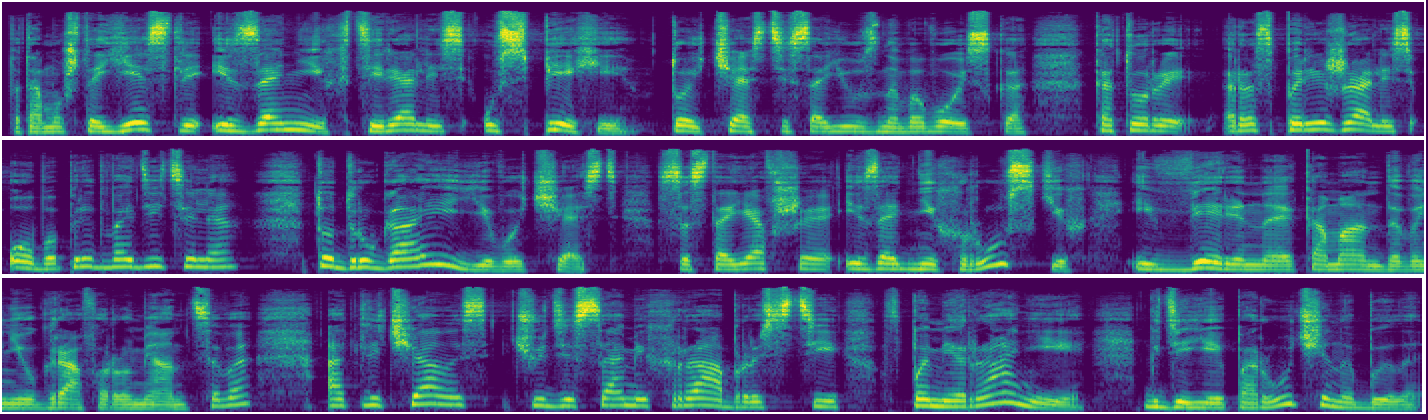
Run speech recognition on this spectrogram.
Потому что если из-за них терялись успехи той части союзного войска, которой распоряжались оба предводителя, то другая его часть, состоявшая из одних русских и вверенная командованию графа Румянцева, отличалась чудесами храбрости в Померании, где ей поручено было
